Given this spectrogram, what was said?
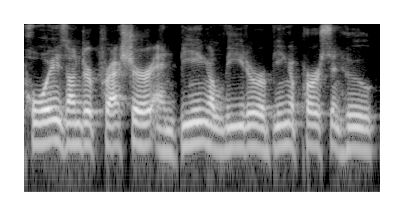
poise under pressure and being a leader or being a person who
